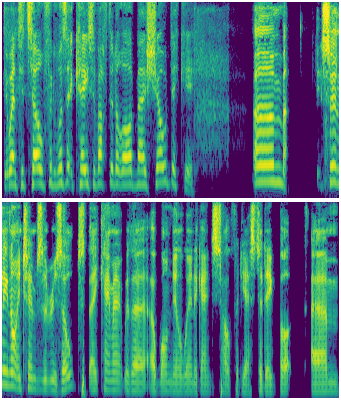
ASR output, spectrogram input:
they went to Telford. Was it a case of after the Lord Mayor's show, Dickie? Um, certainly not in terms of the result. They came out with a, a 1 0 win against Telford yesterday, but um,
